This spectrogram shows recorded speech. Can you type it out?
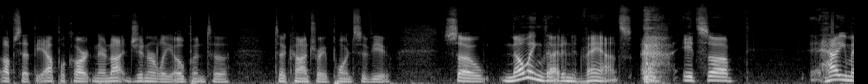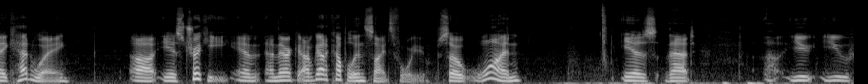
upset the apple cart, and they're not generally open to to contrary points of view. So knowing that in advance, it's uh, how you make headway uh, is tricky, and and there I've got a couple insights for you. So one is that uh, you you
